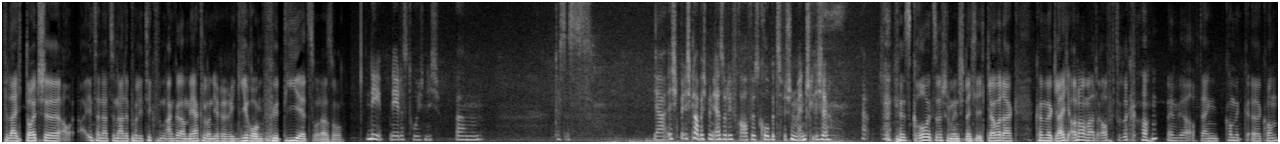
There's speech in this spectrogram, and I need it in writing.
vielleicht deutsche internationale Politik von Angela Merkel und ihre Regierung für die jetzt oder so? Nee, nee, das tue ich nicht. Ähm, das ist, ja, ich, ich glaube, ich bin eher so die Frau fürs grobe Zwischenmenschliche. Fürs grobe Zwischenmenschliche. Ich glaube, da können wir gleich auch nochmal drauf zurückkommen, wenn wir auf deinen Comic äh, kommen.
